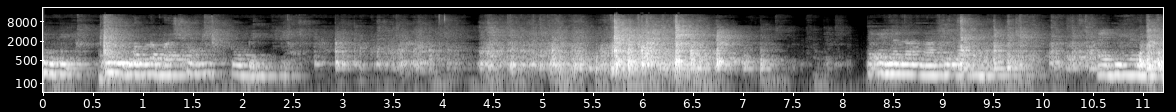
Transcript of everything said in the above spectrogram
Hindi, hindi maglabas yung tubig. Kain na lang natin ang idea nito.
